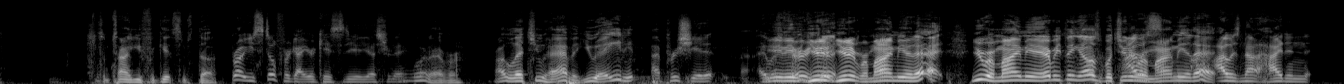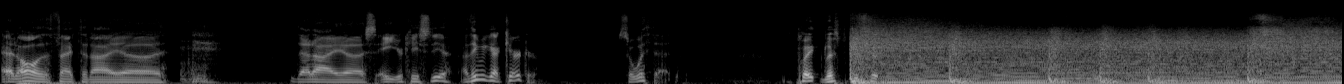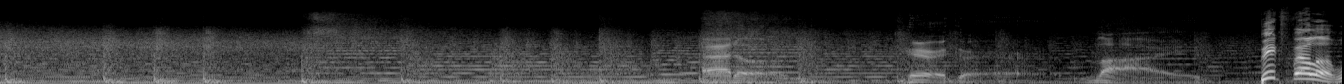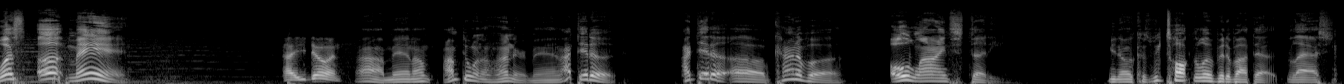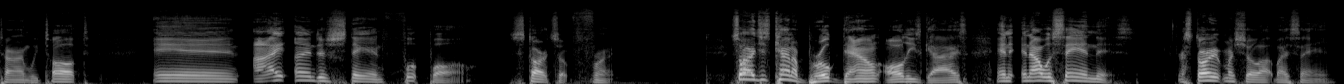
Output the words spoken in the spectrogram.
sometimes you forget some stuff. Bro, you still forgot your quesadilla yesterday. Whatever. I'll let you have it. You ate it. I appreciate it. You didn't, you, didn't, you didn't remind me of that. You remind me of everything else, but you didn't was- remind me of that. I was not hiding at all the fact that I uh, that I uh, ate your quesadilla. I think we got character. So with that, Play, let's get to, Adam Carriker live. Big fella, what's up, man? How you doing? Ah, man, I'm I'm doing a hundred, man. I did a, I did a uh, kind of a O line study, you know, because we talked a little bit about that last time we talked, and I understand football starts up front. So I just kind of broke down all these guys, and and I was saying this. I started my show out by saying,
